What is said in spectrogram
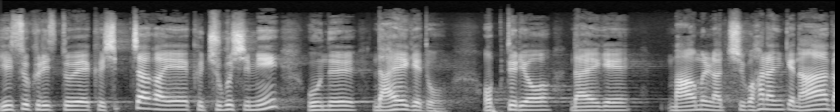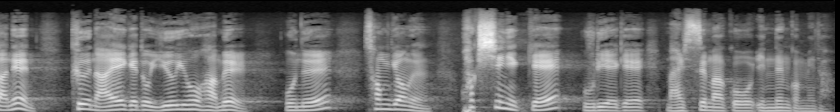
예수 그리스도의 그 십자가의 그 죽으심이 오늘 나에게도 엎드려 나에게 마음을 낮추고 하나님께 나아가는 그 나에게도 유효함을 오늘 성경은 확신 있게 우리에게 말씀하고 있는 겁니다.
